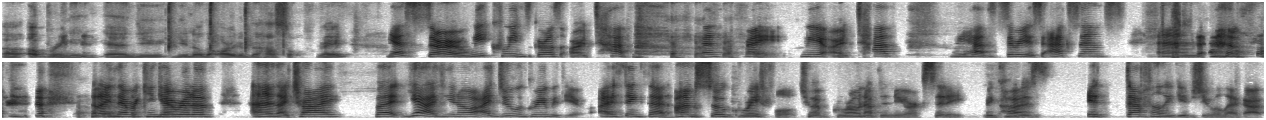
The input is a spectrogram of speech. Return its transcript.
uh, upbringing and you you know the art of the hustle right yes sir. We queens girls are tough. That's right. We are tough. We have serious accents and um, that i never can get rid of and i try. But yeah you know i do agree with you. I think that i'm so grateful to have grown up in new york city Mm-hmm. because it definitely gives you a leg up.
